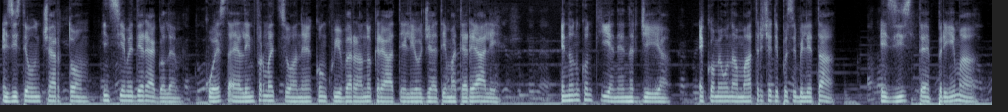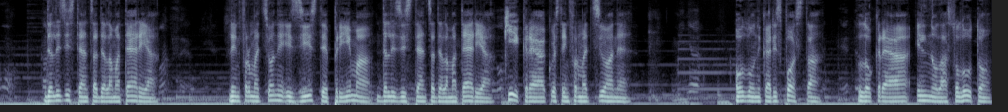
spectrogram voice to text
Esiste un certo insieme di regole. Questa è l'informazione con cui verranno creati gli oggetti materiali e non contiene energia. È come una matrice di possibilità. Esiste prima dell'esistenza della materia L'informazione esiste prima dell'esistenza della materia. Chi crea questa informazione? Ho l'unica risposta. Lo crea il nulla assoluto,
